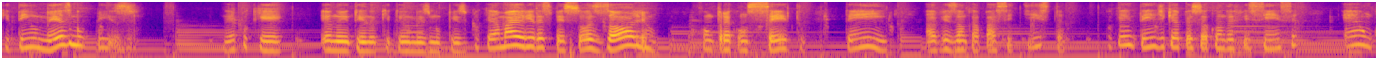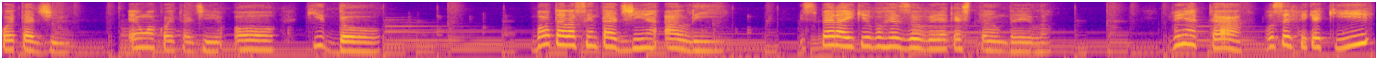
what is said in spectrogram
que tem o mesmo peso, né? Porque eu não entendo que tem o mesmo peso, porque a maioria das pessoas olham com preconceito tem a visão capacitista porque entende que a pessoa com deficiência é um coitadinho, é uma coitadinha. Oh, que dó! Bota ela sentadinha ali. Espera aí que eu vou resolver a questão dela. Venha cá, você fica aqui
